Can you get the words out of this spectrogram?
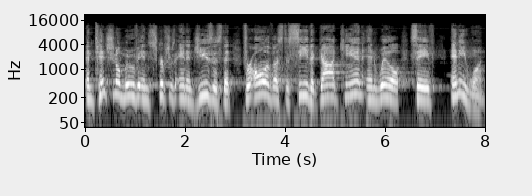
intentional move in scriptures and in Jesus that for all of us to see that God can and will save anyone.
